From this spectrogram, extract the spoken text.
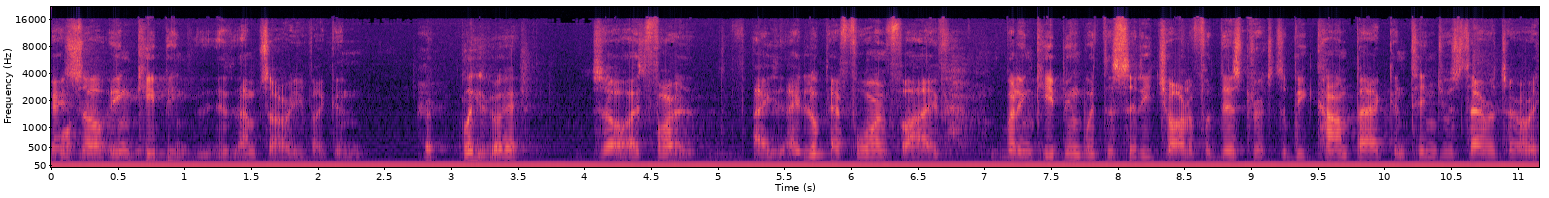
Okay, so in keeping, I'm sorry if I can Please, go ahead. So as far, I, I looked at four and five, but in keeping with the city charter for districts to be compact, contiguous territory,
